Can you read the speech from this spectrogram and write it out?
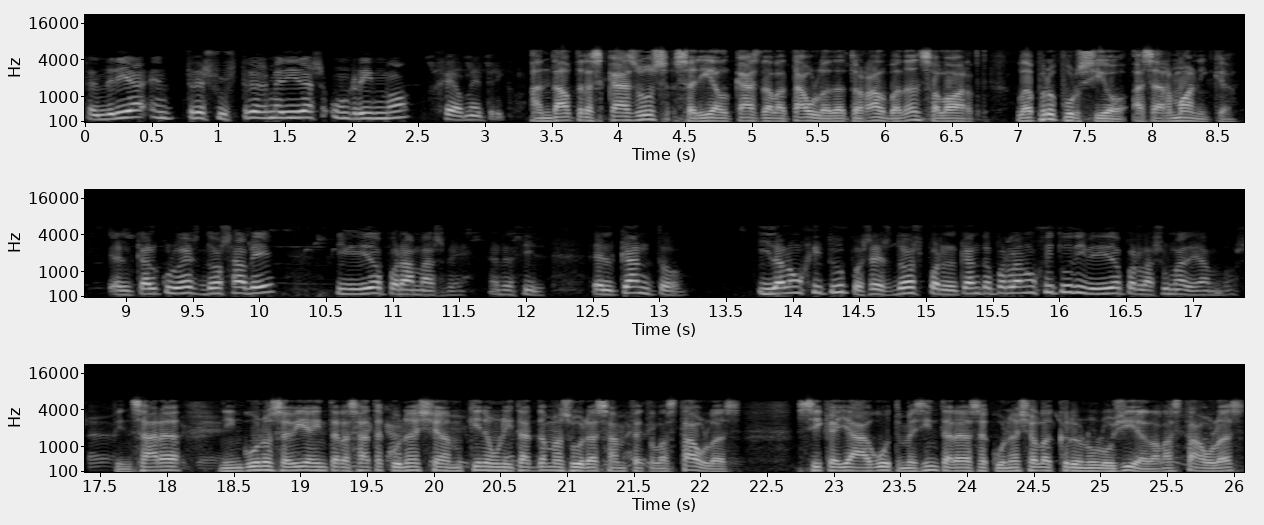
Tendría entre sus tres medidas un ritmo geomètrico. En d'altres casos, seria el cas de la taula de Torralba d'en Salort, la proporció és harmònica. El cálculo es 2AB dividido por A más B. Es decir, el canto y la longitud pues es 2 por el canto por la longitud dividido por la suma de ambos. Fins ara, ningú no s'havia interessat a conèixer amb quina unitat de mesura s'han fet les taules. Sí que hi ha hagut més interès a conèixer la cronologia de les taules,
